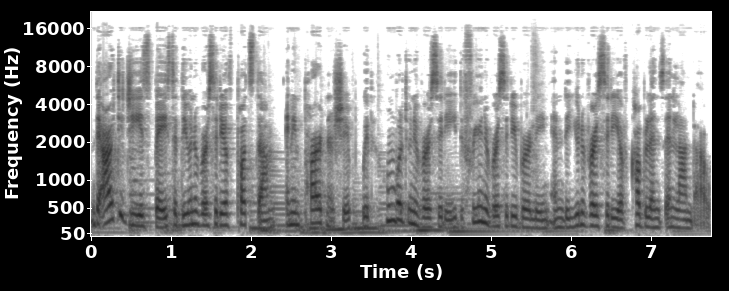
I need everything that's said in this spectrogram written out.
The RTG is based at the University of Potsdam and in partnership with Humboldt University, the Free University Berlin, and the University of Koblenz and Landau.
